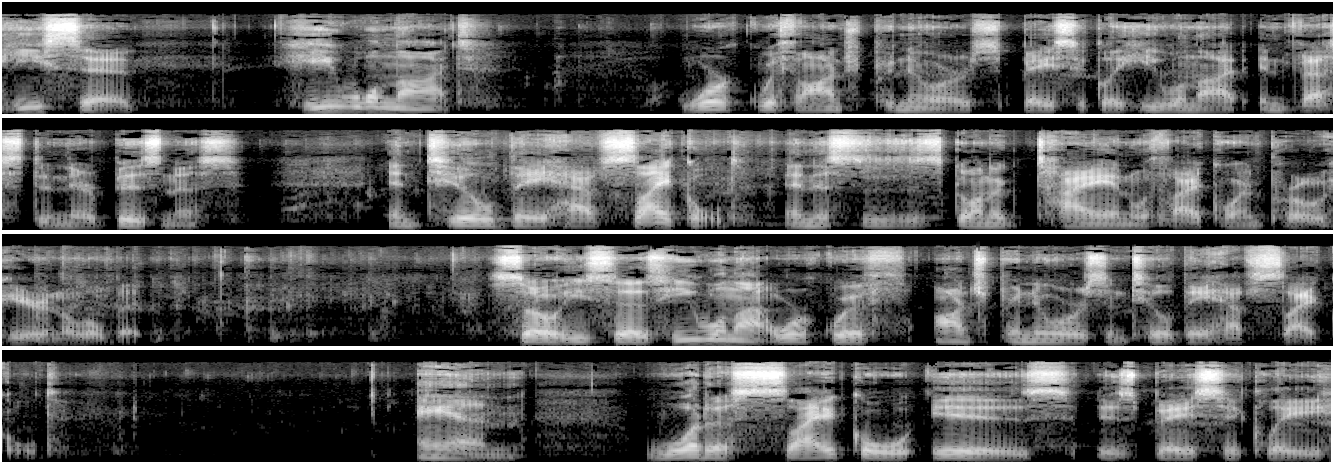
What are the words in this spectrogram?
he said he will not work with entrepreneurs. Basically, he will not invest in their business until they have cycled. And this is going to tie in with iCoin Pro here in a little bit. So he says he will not work with entrepreneurs until they have cycled. And what a cycle is, is basically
